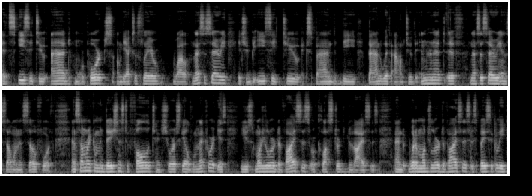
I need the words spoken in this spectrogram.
It's easy to add more ports on the access layer while necessary. It should be easy to expand the bandwidth out to the internet if necessary, and so on and so forth. And some recommendations to follow to ensure a scalable network is use modular devices or clustered devices. And what a modular device is, is basically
